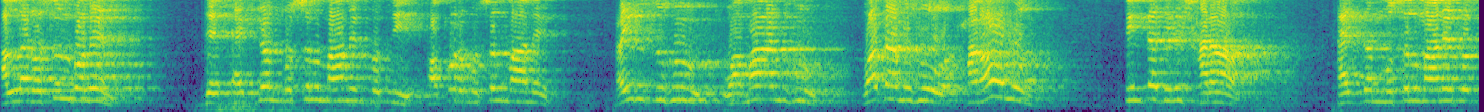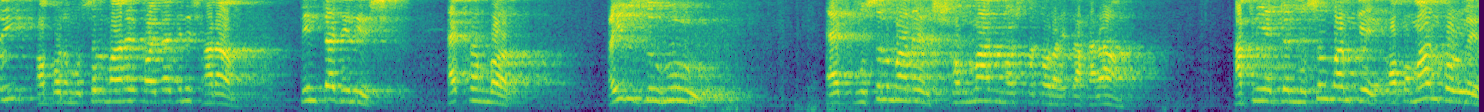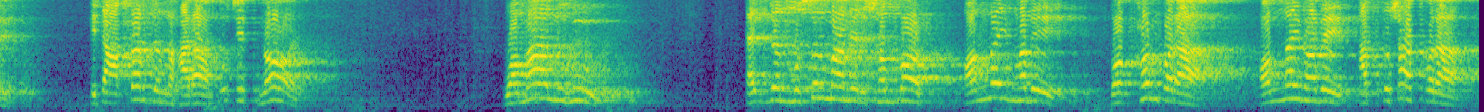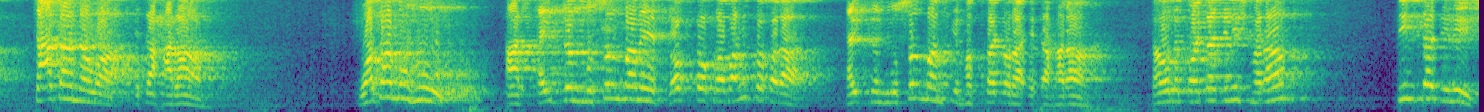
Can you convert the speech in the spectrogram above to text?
আল্লাহ রসুল বলেন যে, একজন মুসলমানের প্রতি অপর মুসলমানের তিনটা জিনিস হারাম। একজন মুসলমানের প্রতি, অপর মুসলমানের কয়টা জিনিস হারাম? তিনটা জিনিস। এক নম্বর এক মুসলমানের সম্মান নষ্ট করা, এটা হারাম। আপনি একজন মুসলমানকে অপমান করলেন এটা আপনার জন্য হারাম, উচিত নয়। ওয়ামালুহু একজন মুসলমানের সম্পদ অন্যায়ভাবে বক্ষণ করা, অন্যায়ভাবে আত্মসাৎ করা, চাঁদা নেওয়া, এটা হারাম। ওয়াদামুহু, আর একজন মুসলমানের রক্ত প্রবাহিত করা, একজন মুসলমানকে হত্যা করা, এটা হারাম। তাহলে কয়টা জিনিস হারাম? তিনটা জিনিস।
